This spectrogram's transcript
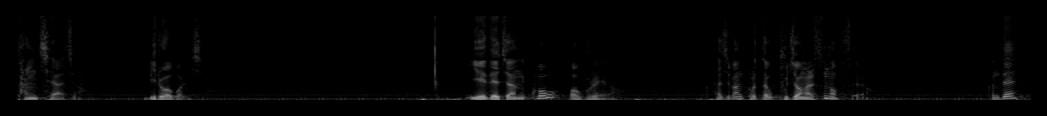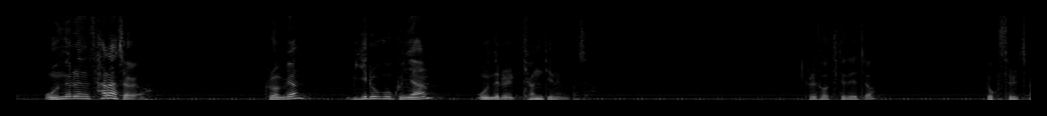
방치하죠. 미뤄버리죠. 이해되지 않고 억울해요. 하지만 그렇다고 부정할 수는 없어요. 근데 오늘은 사라져요. 그러면 미루고 그냥 오늘을 견디는 거죠. 그래서 어떻게 되죠? 녹슬죠.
